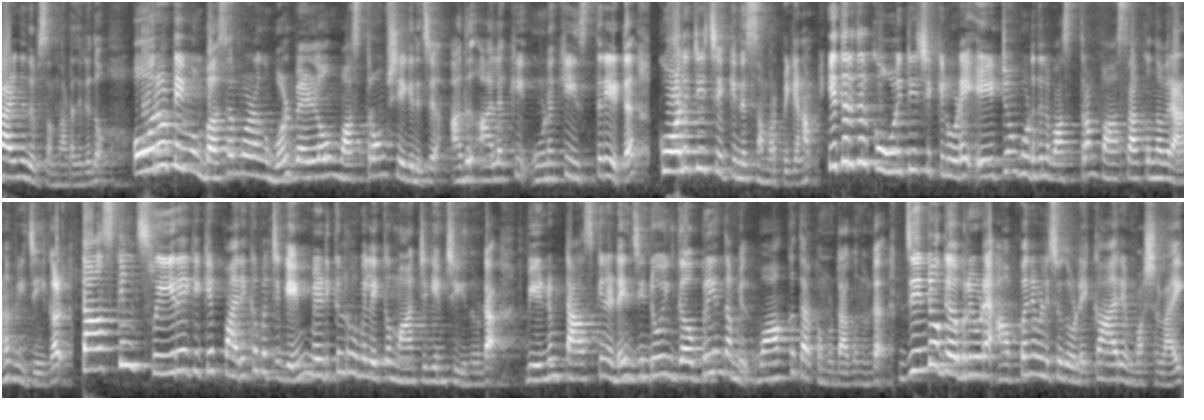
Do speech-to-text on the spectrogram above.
കഴിഞ്ഞ ദിവസം നടന്നിരുന്നു. ഓരോ ടീമും ബസർ മുഴങ്ങുമ്പോൾ വെള്ളവും വസ്ത്രവും ശേഖരിച്ച് അത് അലക്കി ഉണക്കി ഇസ്തിരിയിട്ട് ക്വാളിറ്റി ചെക്കിന് സമർപ്പിക്കണം. ഇത്തരത്തിൽ ക്വാളിറ്റി ചെക്കിലൂടെ ഏറ്റവും കൂടുതൽ വസ്ത്രം പാസ്സാക്കുന്നവരാണ് വിജയികൾ. ടാസ്കിൽ ശ്രീരേഖയ്ക്ക് പരിക്ക് പറ്റുകയും മെഡിക്കൽ റൂമിലേക്ക് മാറ്റുകയും ചെയ്യുന്നുണ്ട്. വീണ്ടും ടാസ്കിനിടെ ജിൻഡോയും ഗബ്രിയും തമ്മിൽ വാക്ക് തർക്കമുണ്ടാകുന്നുണ്ട് ജിൻഡോ ഗബ്രിയുടെ അപ്പനെ വിളിച്ചതോടെ കാര്യം വഷളായി.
